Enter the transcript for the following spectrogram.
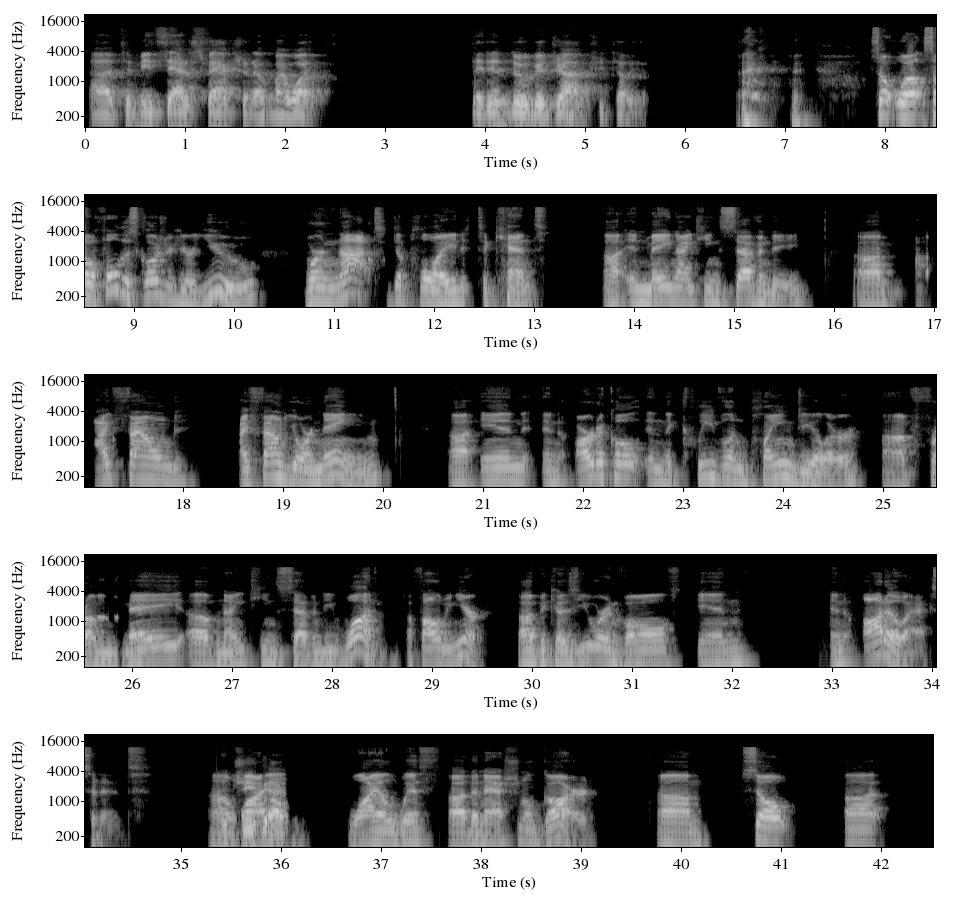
uh, to meet satisfaction of my wife they didn't do a good job, she'd tell you. so, well, so full disclosure here, you were not deployed to Kent uh, in May 1970. Um, I found I found your name uh, in an article in the Cleveland Plain Dealer uh, from May of 1971, a following year, uh, because you were involved in an auto accident uh, while, while with uh, the National Guard. Um, so uh,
